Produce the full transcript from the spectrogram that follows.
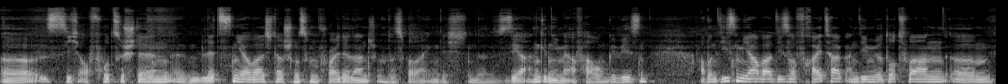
äh, sich auch vorzustellen. Im letzten Jahr war ich da schon zum Friday Lunch und das war eigentlich eine sehr angenehme Erfahrung gewesen. Aber in diesem Jahr war dieser Freitag, an dem wir dort waren, ähm,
